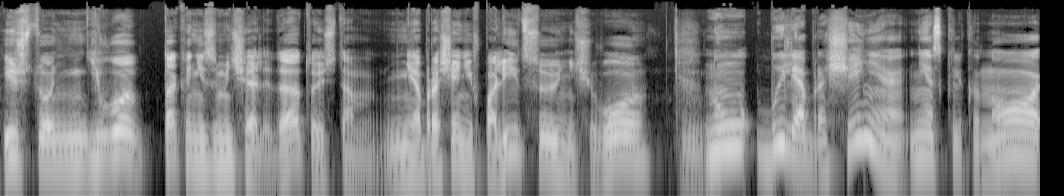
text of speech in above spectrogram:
И что, его так и не замечали, да? То есть там ни обращений в полицию, ничего. Ну, были обращения несколько, но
